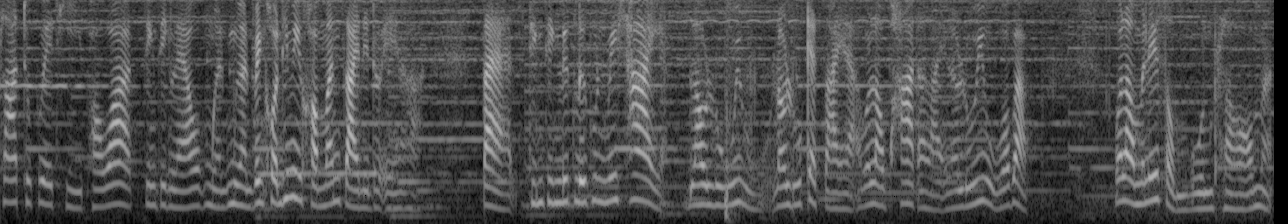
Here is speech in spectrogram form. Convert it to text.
พลาดทุกเวที เพราะว่าจริง ๆ แล้วเหมือนเหมือนเป็นคนที่มีความมั่นใจในตัวเองนะคะแต่จริง ๆ ลึกๆมันไม่ใช่อะเรารู้อยู่ เรารู้แก่ใจอะว่าเราพลาดอะไร เรารู้อยู่ว่าแบบว่าเราไม่ได้สมบูรณ์พร้อมอะ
